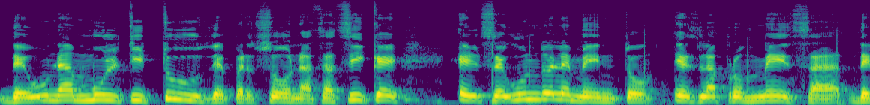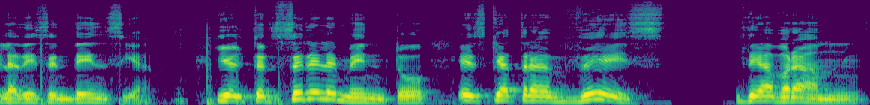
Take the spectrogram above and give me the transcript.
de una multitud de personas. Así que el segundo elemento es la promesa de la descendencia. Y el tercer elemento es que a través de Abraham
